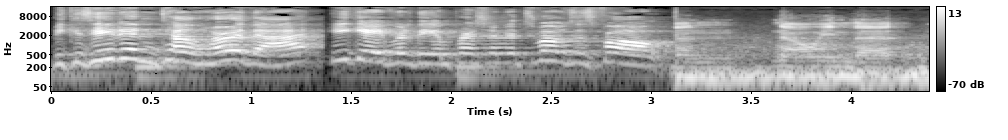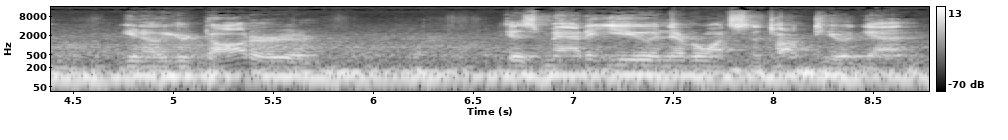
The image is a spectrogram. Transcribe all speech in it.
Because he didn't tell her that. He gave her the impression it's Rose's fault. And knowing that, you know, your daughter is mad at you and never wants to talk to you again,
